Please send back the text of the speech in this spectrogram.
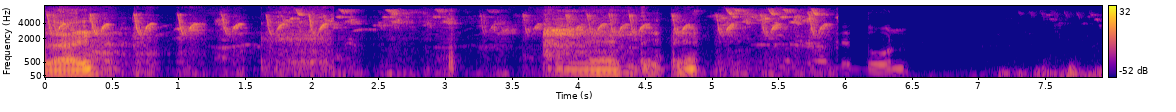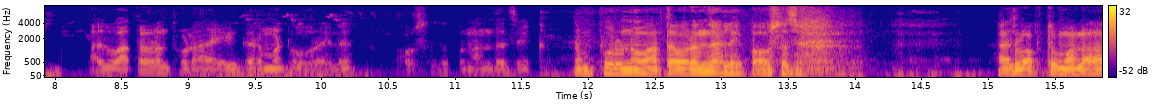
गाय. इथे दोन. आज वातावरण थोडं आहे गरमट होऊ राहिलं. पावसाचा पण अंदाज आहे. पण पूर्ण वातावरण झालंय पावसाचं. आज ब्लॉग तुम्हाला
